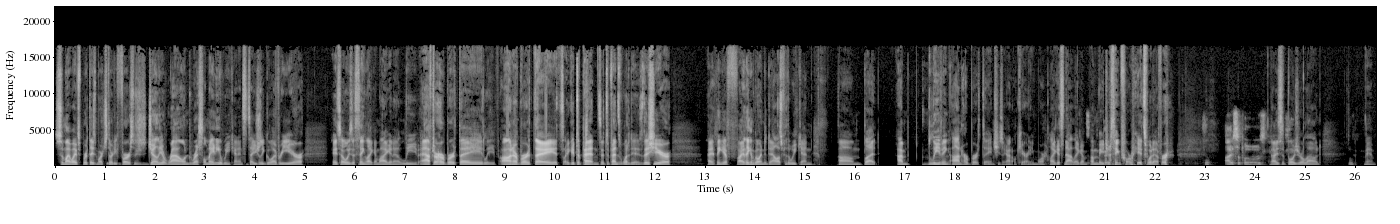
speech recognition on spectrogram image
so my wife's birthday is March 31st, which is generally around WrestleMania weekend. And since I usually go every year, it's always a thing like, am I going to leave after her birthday, leave on her birthday? It's like, it depends. It depends what it is. This year, I think if, I think I'm going to Dallas for the weekend, um, but I'm leaving on her birthday. And she's like, I don't care anymore. Like, it's not like a, a major thing for me. It's whatever. I suppose. I suppose you're allowed. Man,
